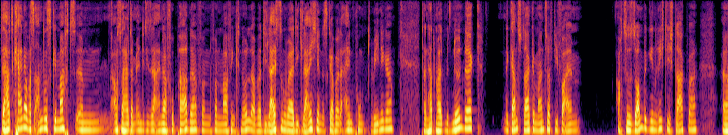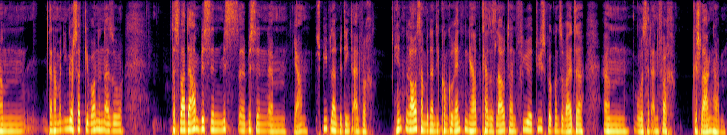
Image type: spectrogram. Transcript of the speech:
da hat keiner was anderes gemacht, ähm, außer halt am Ende dieser einer Fauxpas da von, von Marvin Knoll, aber die Leistung war ja die gleiche und es gab halt einen Punkt weniger. Dann hatten wir halt mit Nürnberg eine ganz starke Mannschaft, die vor allem auch zu Saisonbeginn richtig stark war. Ähm, dann haben wir in Ingolstadt gewonnen, also das war da ein bisschen, miss, äh, bisschen ähm, ja, spielplanbedingt einfach. Hinten raus haben wir dann die Konkurrenten gehabt, Kaiserslautern für Duisburg und so weiter, ähm, wo wir es halt einfach geschlagen haben.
